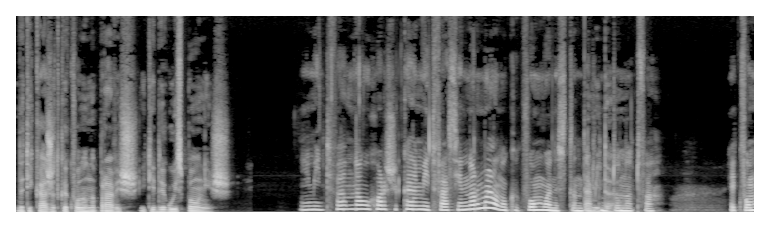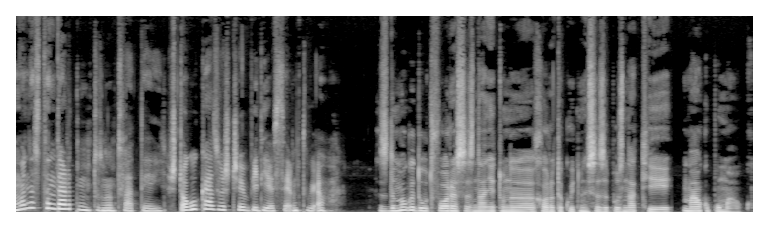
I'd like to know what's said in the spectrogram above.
да ти кажат какво да направиш и ти да го изпълниш. Ими това много хора ще кажат, ми това си е нормално. Какво му е нестандартното да. на това? Е, какво му е нестандартното на това, Тей? Що го казваш, че е BDSM тогава? За да мога да отворя съзнанието на хората, които не са запознати малко по малко.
